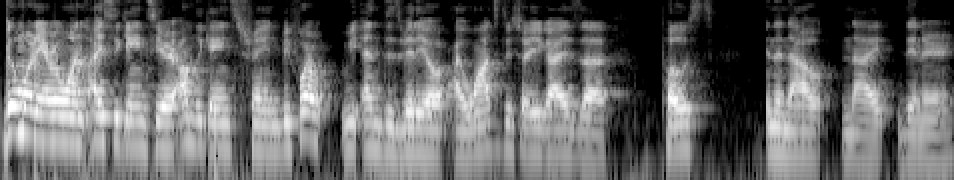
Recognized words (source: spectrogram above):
Good morning, everyone. Icy Gainz here on the Gains train. Before we end this video, I wanted to show you guys a post in the now night dinner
